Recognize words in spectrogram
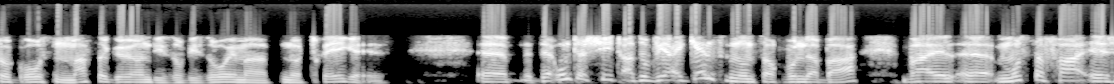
zur großen Masse gehören, die sowieso immer nur träge ist. Äh, der Unterschied, also wir ergänzen uns auch wunderbar, weil äh, Mustafa ist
